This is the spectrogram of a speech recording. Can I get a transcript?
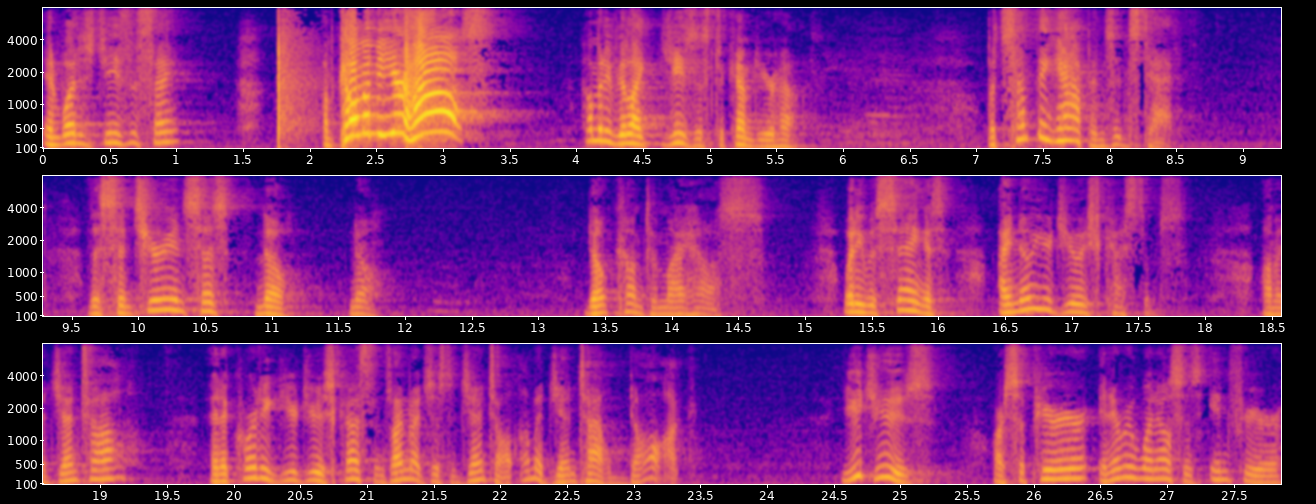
And what does Jesus say? I'm coming to your house. How many of you like Jesus to come to your house? But something happens instead. The centurion says, No, no. Don't come to my house. What he was saying is, I know your Jewish customs. I'm a Gentile, and according to your Jewish customs, I'm not just a Gentile, I'm a Gentile dog. You Jews are superior and everyone else is inferior.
